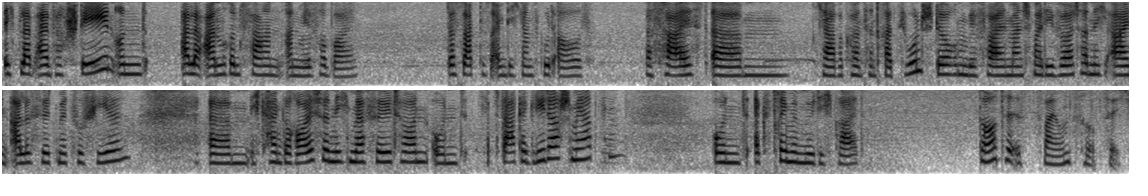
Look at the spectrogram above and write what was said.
ich bleibe einfach stehen und alle anderen fahren an mir vorbei. Das sagt es eigentlich ganz gut aus. Das heißt, ähm, ich habe Konzentrationsstörungen, mir fallen manchmal die Wörter nicht ein, alles wird mir zu viel. Ähm, ich kann Geräusche nicht mehr filtern und ich habe starke Gliederschmerzen und extreme Müdigkeit. Dorte ist 42,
